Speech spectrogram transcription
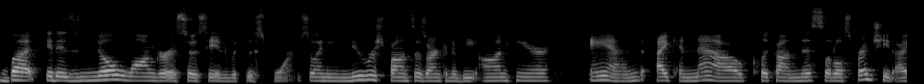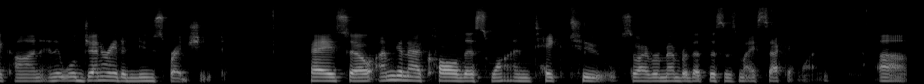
but it is no longer associated with this form. So any new responses aren't going to be on here. And I can now click on this little spreadsheet icon and it will generate a new spreadsheet. Okay, so I'm gonna call this one take two. So I remember that this is my second one. Um,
